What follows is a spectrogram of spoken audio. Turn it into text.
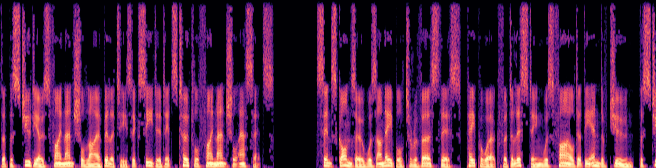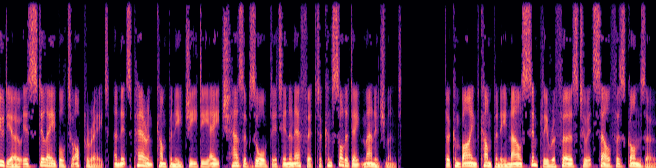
that the studio's financial liabilities exceeded its total financial assets. Since Gonzo was unable to reverse this, paperwork for delisting was filed at the end of June. The studio is still able to operate, and its parent company GDH has absorbed it in an effort to consolidate management. The combined company now simply refers to itself as Gonzo.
